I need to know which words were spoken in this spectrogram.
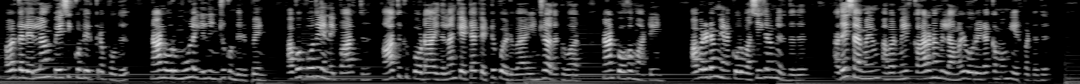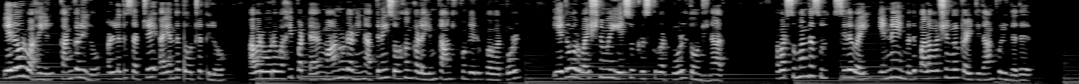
அவர்கள் எல்லாம் பேசிக் கொண்டிருக்கிற போது நான் ஒரு மூலையில் நின்று கொண்டிருப்பேன். அவ்வப்போது என்னை பார்த்து ஆத்துக்கு போடா இதெல்லாம் கேட்டா கெட்டு போயிடுவ என்று அதட்டுவார். நான் போக மாட்டேன். அவரிடம் எனக்கு ஒரு வசீகரம் இருந்தது. அதே சமயம் அவர் மேல் காரணமில்லாமல் ஒரு இரக்கமும் ஏற்பட்டது. ஏதோ ஒரு வகையில் கண்களிலோ அல்லது சற்றே அயர்ந்த தோற்றத்திலோ அவர் ஒரு வகைப்பட்ட மானுடனின் அத்தனை சோகங்களையும் தாங்கிக் கொண்டிருப்பவர் போல் ஏதோ ஒரு வைஷ்ணவ இயேசு கிறிஸ்துவர் போல் தோன்றினார். அவர் சுமந்த சிலுவை என்ன என்பது பல வருஷங்கள் கழித்துதான் புரிந்தது.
